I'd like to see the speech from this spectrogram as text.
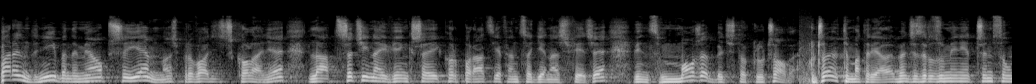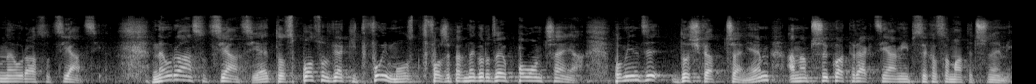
parę dni będę miał przyjemność prowadzić szkolenie dla trzeciej największej korporacji FMCG na świecie, więc może być to kluczowe. Kluczowym w tym materiale będzie zrozumienie, czym są neuroasocjacje. Neuroasocjacje to sposób, w jaki Twój mózg tworzy pewnego rodzaju połączenia pomiędzy doświadczeniem, a na przykład reakcjami psychosomatycznymi.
